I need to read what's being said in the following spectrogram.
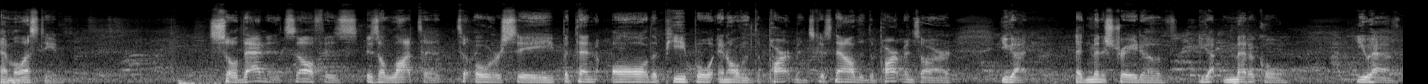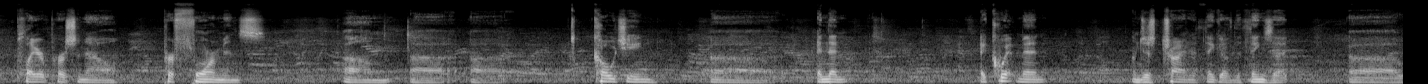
MLS team. So that in itself is is a lot to, to oversee, but then all the people and all the departments, because now the departments are you got administrative, you got medical, you have player personnel, performance, um, uh, uh, coaching, uh, and then equipment. I'm just trying to think of the things that uh,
